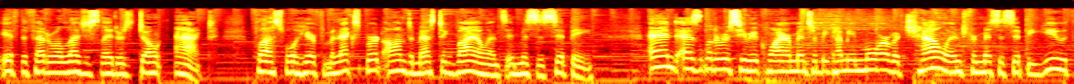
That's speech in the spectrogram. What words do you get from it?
if the federal legislators don't act. Plus, we'll hear from an expert on domestic violence in Mississippi. And as literacy requirements are becoming more of a challenge for Mississippi youth,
